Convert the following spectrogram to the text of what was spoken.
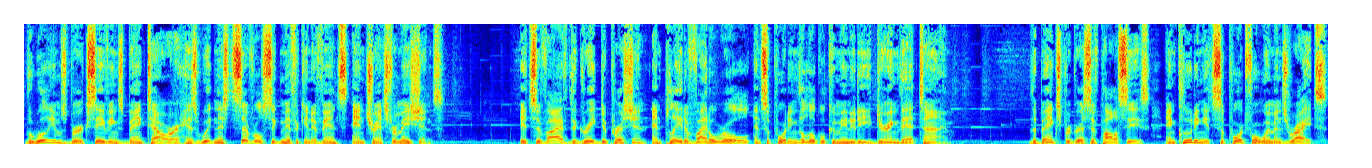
the Williamsburgh Savings Bank Tower has witnessed several significant events and transformations. It survived the Great Depression and played a vital role in supporting the local community during that time. The bank's progressive policies, including its support for women's rights,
